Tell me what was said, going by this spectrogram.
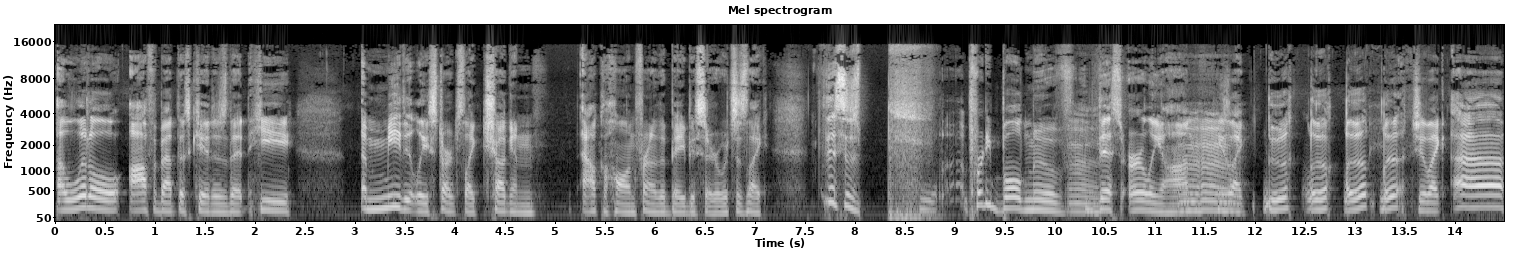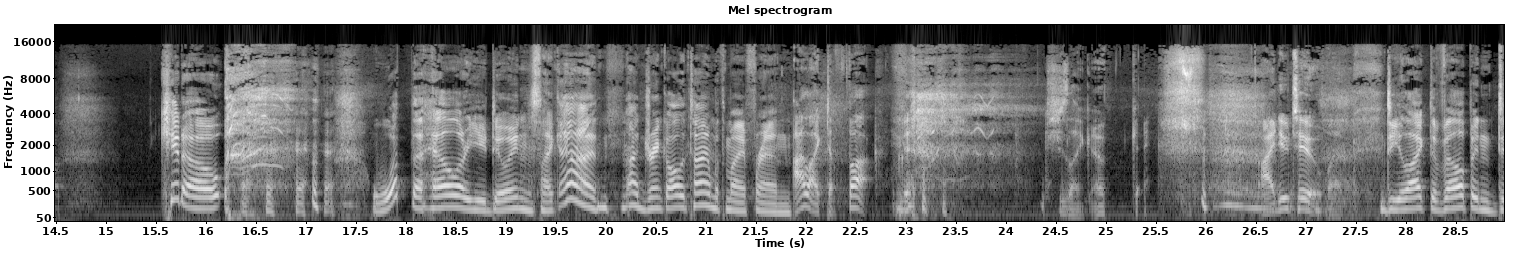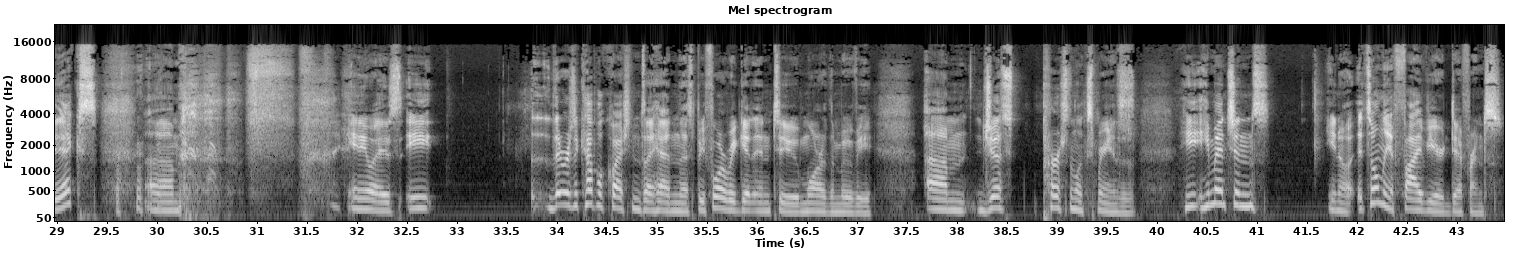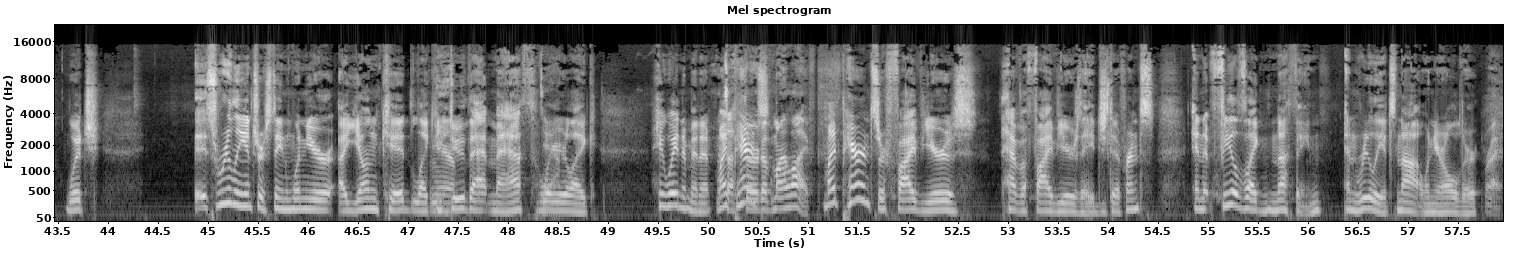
a little off about this kid is that he immediately starts like chugging alcohol in front of the babysitter, which is like, this is a pretty bold move this early on. He's like, ugh, ugh, ugh, ugh. She's like, uh, kiddo, what the hell are you doing? It's like, ah, I drink all the time with my friend. I like to fuck. She's like, okay. I do too, but Do you like developing dicks? um, anyways, he, there was a couple questions I had in this before we get into more of the movie. Um, just personal experiences. He he mentions, you know, it's only a five year difference, which it's really interesting when you're a young kid. Like you Yeah. do that math where Yeah. you're like, hey, wait a minute, my it's a parents third of my life. my parents are five years have a five years age difference and it feels like nothing and really it's not when you're older Right.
